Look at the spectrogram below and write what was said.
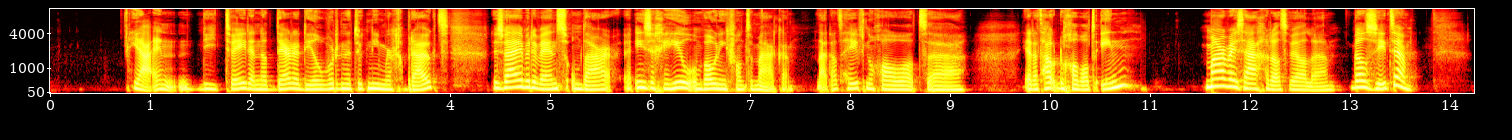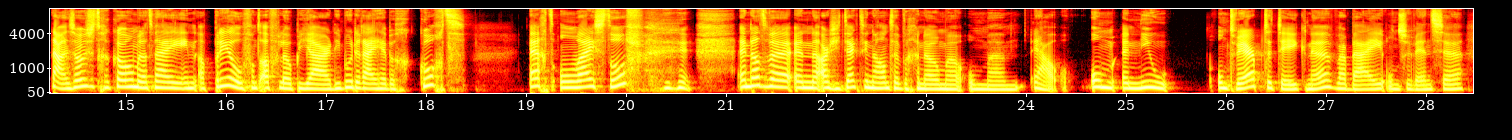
Ja, en die tweede en dat derde deel worden natuurlijk niet meer gebruikt. Dus wij hebben de wens om daar in zijn geheel een woning van te maken. Nou, dat heeft nogal wat, uh, ja, dat houdt nogal wat in. Maar wij zagen dat wel, uh, wel zitten. Nou, en zo is het gekomen dat wij in april van het afgelopen jaar die boerderij hebben gekocht. Echt onwijs tof. en dat we een architect in de hand hebben genomen om, uh, ja, om een nieuw ontwerp te tekenen. Waarbij onze wensen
